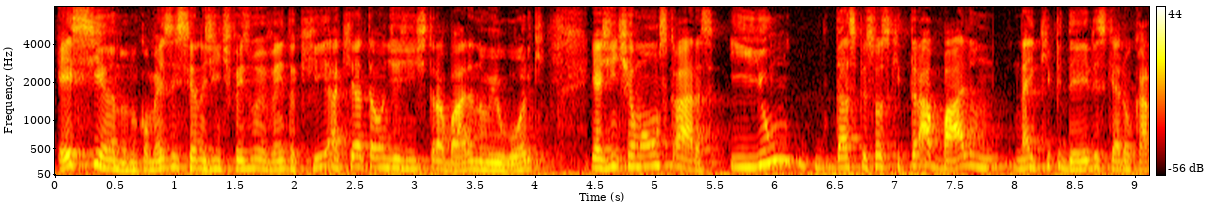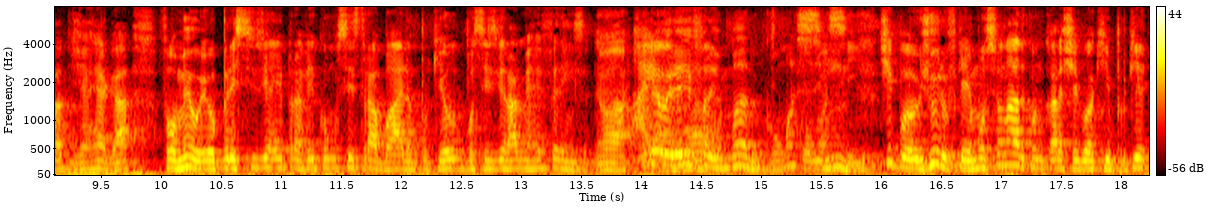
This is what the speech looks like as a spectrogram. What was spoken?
Esse ano, no começo desse ano, a gente fez um evento aqui, aqui até onde a gente trabalha, no Will Work, e a gente chamou uns caras. E um das pessoas que trabalham na equipe deles, que era o cara do RH, falou: Meu, eu preciso ir aí pra ver como vocês trabalham, porque eu- vocês viraram minha referência. Ah, aí eu olhei e falei, mano, como assim? assim? Tipo, eu juro, eu fiquei emocionado quando o cara chegou aqui, porque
